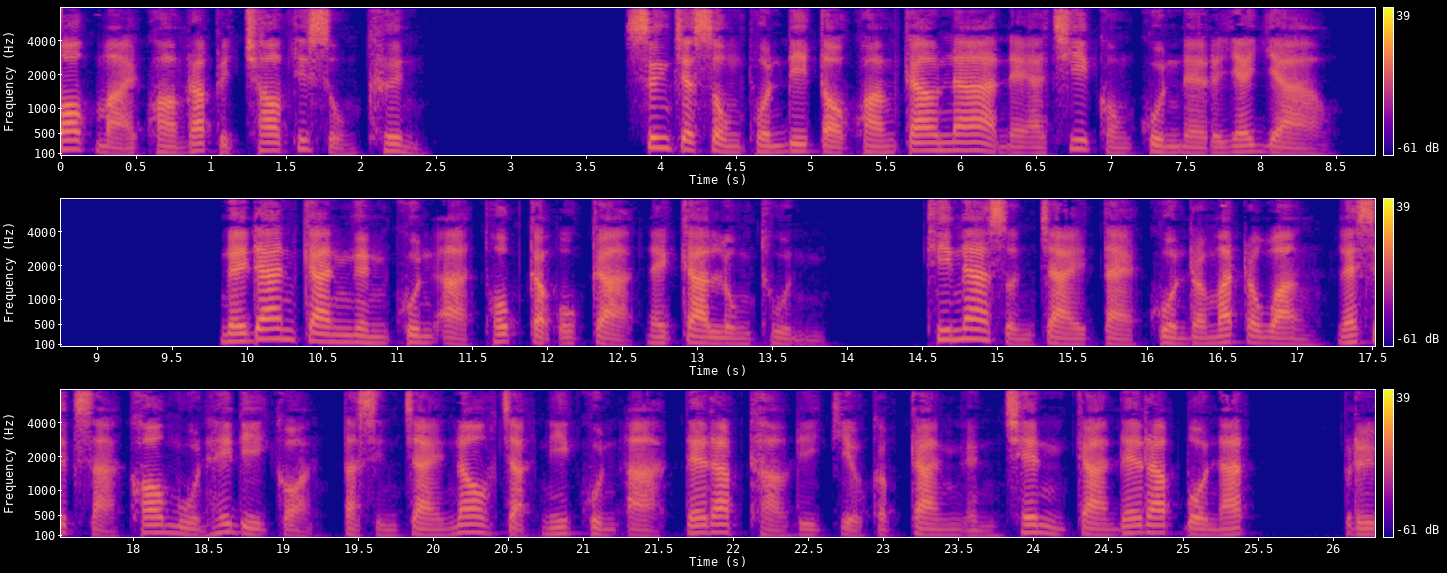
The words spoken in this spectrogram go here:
มอบหมายความรับผิดชอบที่สูงขึ้น ซึ่งจะส่งผลดีต่อความก้าวหน้าในอาชีพของคุณในระยะยาว ในด้านการเงินคุณอาจพบกับโอกาสในการลงทุน ที่น่าสนใจแต่ควรระมัดระวังและศึกษาข้อมูลให้ดีก่อนตัดสินใจนอกจากนี้คุณอาจได้รับข่าวดีเกี่ยวกับการเงิน เช่น การได้รับโบนัส หรือ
